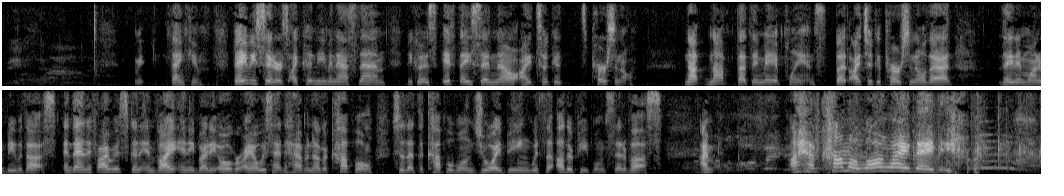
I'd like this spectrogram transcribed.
Thank you. Babysitters, I couldn't even ask them because if they said no, I took it personal. Not not that they may have plans, but I took it personal that they didn't want to be with us. And then if I was going to invite anybody over, I always had to have another couple so that the couple will enjoy being with the other people instead of us. I'm I have come a long way, baby.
